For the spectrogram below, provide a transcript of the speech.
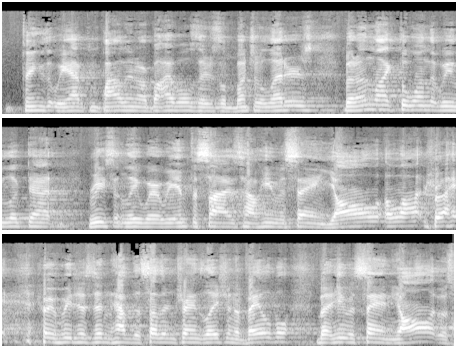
things that we have compiled in our Bibles. There's a bunch of letters, but unlike the one that we looked at recently, where we emphasized how he was saying y'all a lot, right? We just didn't have the Southern translation available, but he was saying y'all. It was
